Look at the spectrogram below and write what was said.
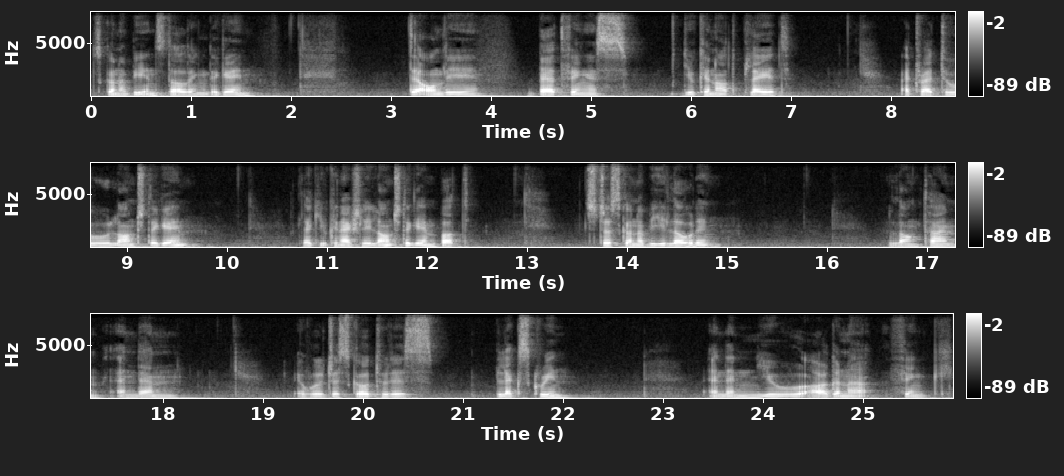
It's gonna be installing the game. The only bad thing is you cannot play it. I tried to launch the game. Like you can actually launch the game, but it's just gonna be loading long time and then it will just go to this black screen and then you are gonna think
